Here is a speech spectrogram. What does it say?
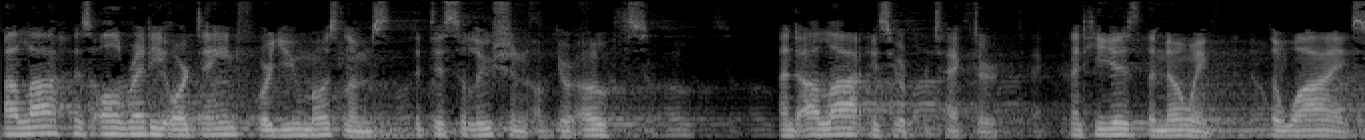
Allah has already ordained for you Muslims the dissolution of your oaths. And Allah is your protector, and He is the knowing, the wise.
